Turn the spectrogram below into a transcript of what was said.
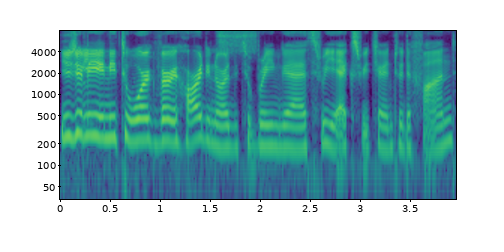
Usually you need to work very hard in order to bring a 3x return to the fund.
